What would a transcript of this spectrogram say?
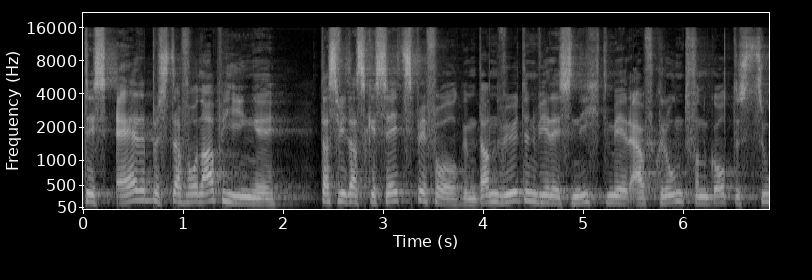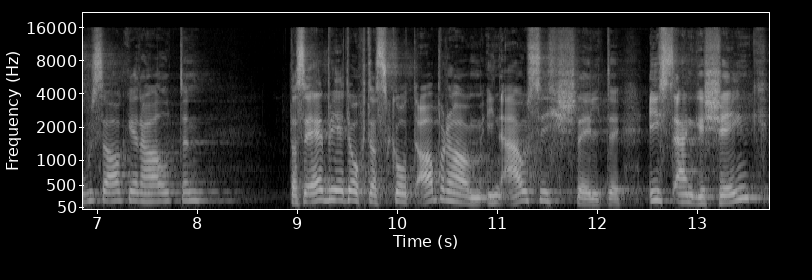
des Erbes davon abhinge, dass wir das Gesetz befolgen, dann würden wir es nicht mehr aufgrund von Gottes Zusage erhalten. Das Erbe jedoch, das Gott Abraham in Aussicht stellte, ist ein Geschenk,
